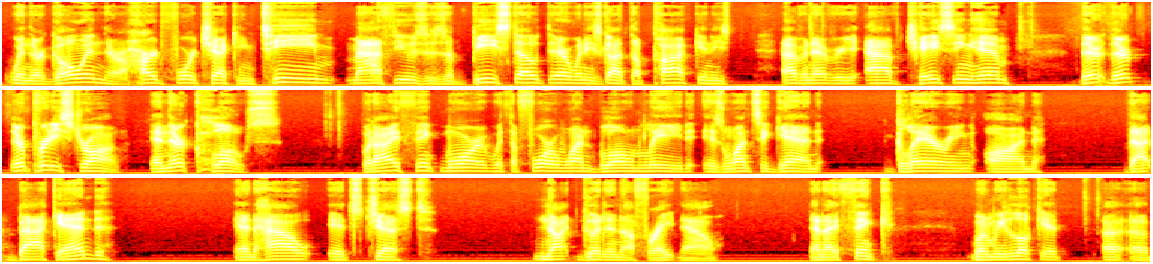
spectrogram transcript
when they're going, they're a hard forechecking team. Matthews is a beast out there when he's got the puck and he's having every av chasing him. They're they're they're pretty strong and they're close. But I think more with the 4-1 blown lead is once again glaring on that back end and how it's just not good enough right now. And I think when we look at a, a,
